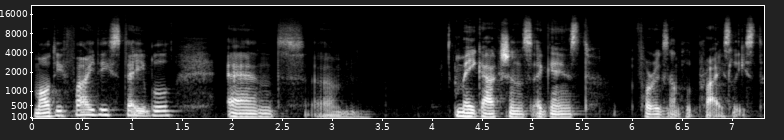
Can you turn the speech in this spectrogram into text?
modify this table and um, make actions against, for example, price list.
